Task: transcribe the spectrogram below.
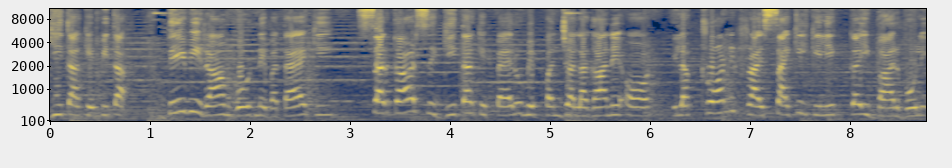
गीता के पिता देवी राम गोड ने बताया कि सरकार से गीता के पैरों में पंजा लगाने और इलेक्ट्रॉनिक ट्राई साइकिल के लिए कई बार बोले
